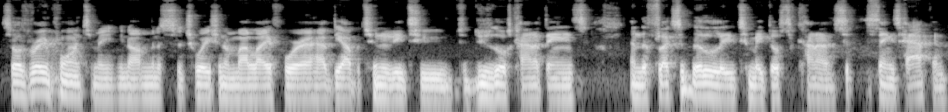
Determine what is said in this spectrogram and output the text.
So it's very important to me. You know, I'm in a situation in my life where I have the opportunity to to do those kind of things and the flexibility to make those kind of things happen.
